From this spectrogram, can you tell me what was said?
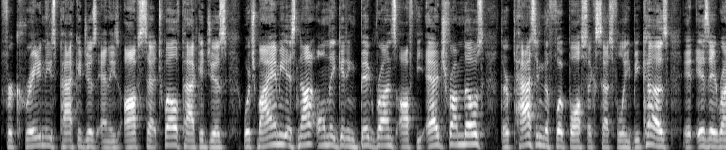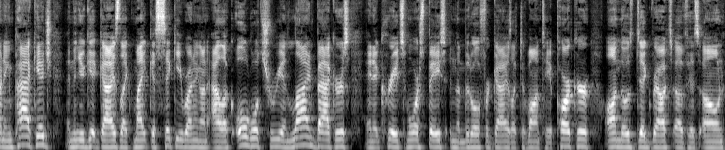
for creating these packages and these offset 12 packages, which Miami is not only getting big runs off the edge from those, they're passing the football successfully because it is a running package. And then you get guys like Mike Gesicki running on Alec Ogletree and linebackers, and it creates more space in the middle for guys like DeVante Parker on those dig routes of his own.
